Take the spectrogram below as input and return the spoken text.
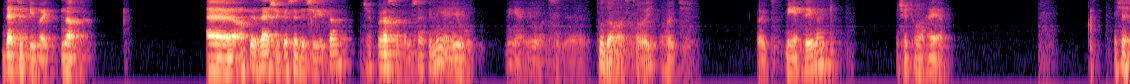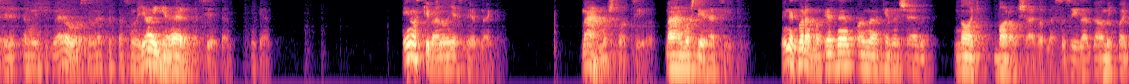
de cuki vagy, na. Az első köszöntésre írtam, és akkor azt mondtam Istennek, hogy milyen jó, milyen jó az, hogy tudom azt, hogy, hogy, hogy miért élek, és hogy hol helyem. És ezt éreztem, hogy ha elolvastam ezt, akkor azt mondom, hogy ja igen, erről beszéltem. Igen. Én azt kívánom, hogy ezt érd meg. Már most van célod. Már most érhetsz így. Minél korábban kezded, annál kevesebb nagy baromságod lesz az életben, amit majd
